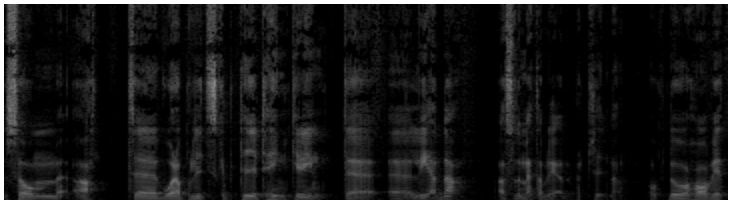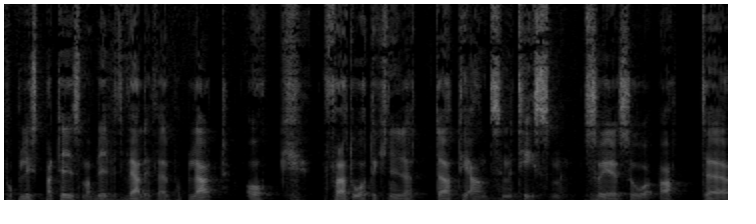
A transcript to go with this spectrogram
som att eh, våra politiska partier tänker inte eh, leda, alltså de etablerade partierna. Och då har vi ett populistparti som har blivit väldigt, väldigt populärt. Och för att återknyta till antisemitism så är det så att eh,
